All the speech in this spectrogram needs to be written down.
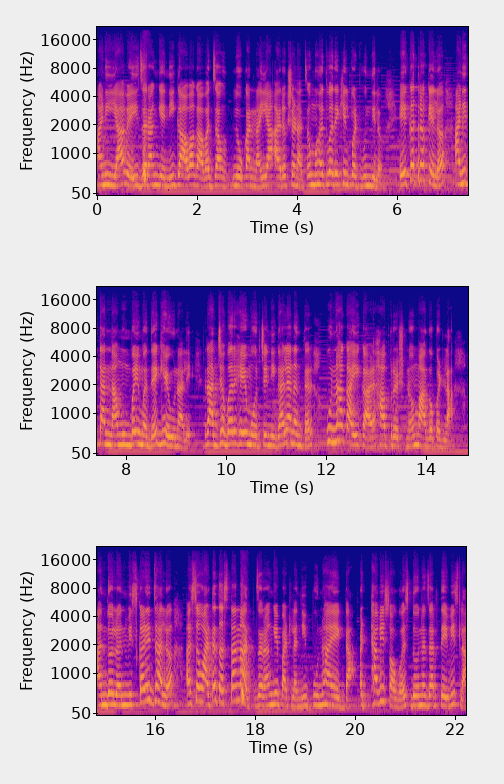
आणि यावेळी जरांगेंनी गावागावात जाऊन लोकांना या आरक्षणाचं महत्त्व देखील पटवून दिलं. एकत्र केलं आणि त्यांना मुंबईमध्ये घेऊन आले. राज्यभर हे मोर्चे निघाल्यानंतर पुन्हा काही काळ हा प्रश्न मागं पडला. आंदोलन विस्कळीत झालं असं वाटत असतानाच जरांगे पाटलांनी पुन्हा एकदा अठ्ठावीस ऑगस्ट दोन हजार तेवीसला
